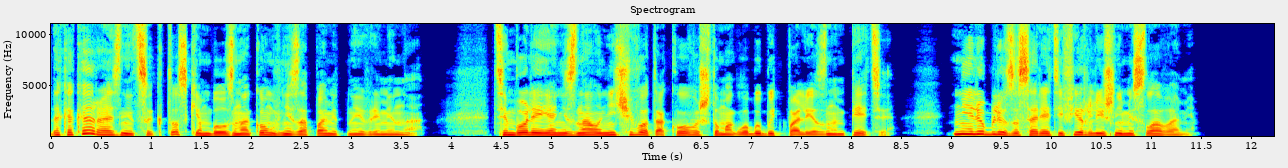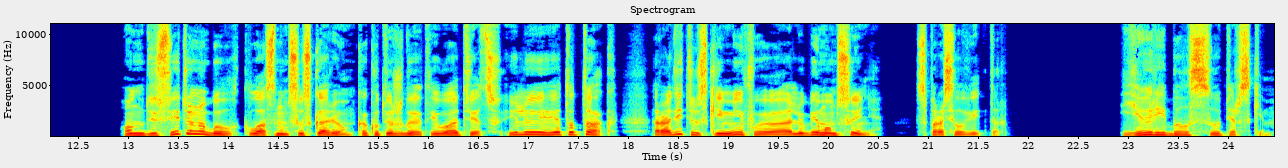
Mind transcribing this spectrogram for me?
Да какая разница, кто с кем был знаком в незапамятные времена? Тем более я не знала ничего такого, что могло бы быть полезным Пете. Не люблю засорять эфир лишними словами. Он действительно был классным сыскарем, как утверждает его отец? Или это так, родительские мифы о любимом сыне? Спросил Виктор. Юрий был суперским.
